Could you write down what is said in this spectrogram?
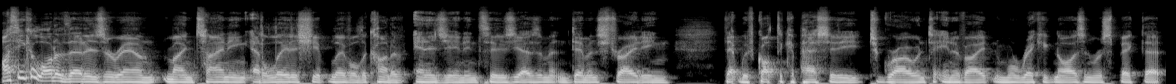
I think a lot of that is around maintaining at a leadership level the kind of energy and enthusiasm and demonstrating that we've got the capacity to grow and to innovate and we'll recognize and respect that.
